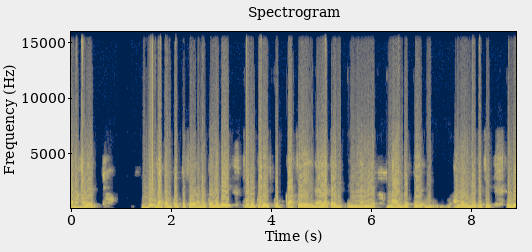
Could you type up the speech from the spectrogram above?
অনাহারে দিন যাপন করতেছে। আবার অনেকেই চুরি করে খুব কাছে এলাকায় নেমে মাছ ধরতে আমরা দেখেছি। কিন্তু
